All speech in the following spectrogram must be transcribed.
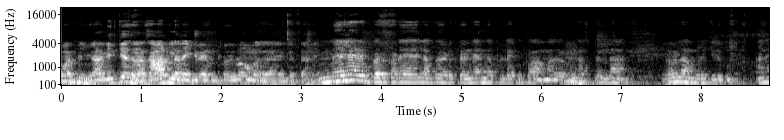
பார்த்தீங்க நான் வித்தியாசம் நான் சாரில் தைக்கிறேன்றது நம்ம இல்லை தானே. மேல இப்ப கடையில போய் எடுக்கிறேன்னா இந்த பிள்ளைக்கு பாவம். அது ஒரு கஷ்டம் தான் எவ்வளோ முடிச்சிருக்கும் ஆனா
